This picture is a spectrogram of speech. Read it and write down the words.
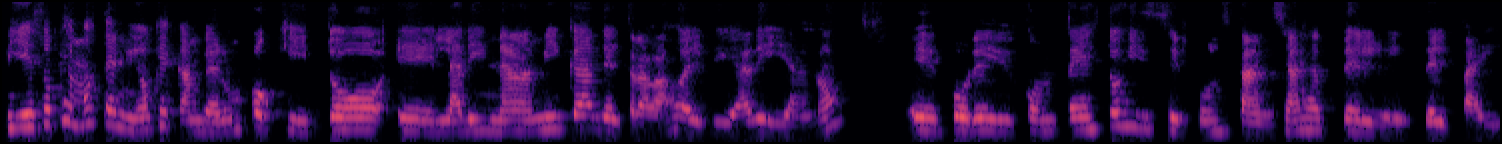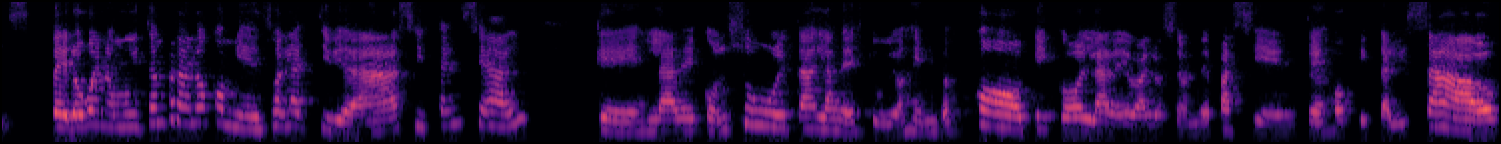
Y eso que hemos tenido que cambiar un poquito la dinámica del trabajo del día a día, ¿no? Por el contexto y circunstancias del, del país. Pero bueno, muy temprano comienzo la actividad asistencial que es la de consultas, la de estudios endoscópicos, la de evaluación de pacientes hospitalizados,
